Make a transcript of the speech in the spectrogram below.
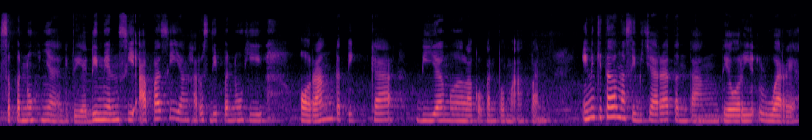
sepenuhnya gitu ya. Dimensi apa sih yang harus dipenuhi orang ketika dia melakukan pemaafan? Ini kita masih bicara tentang teori luar ya,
